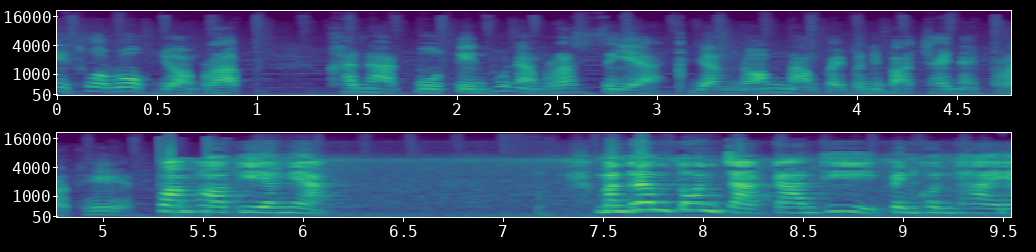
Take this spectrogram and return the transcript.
ที่ทั่วโลกยอมรับ ขนาดปูตินผู้นำรัสเซียยังน้อมนำไปปฏิบัติใช้ในประเทศ ความพอเพียงเนี่ย มันเริ่มต้นจากการที่เป็นคนไทย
